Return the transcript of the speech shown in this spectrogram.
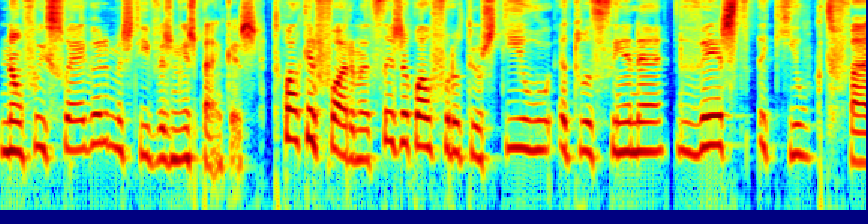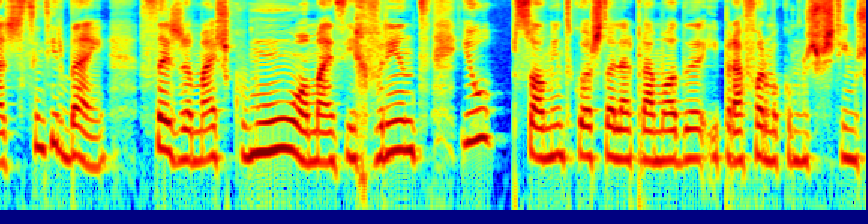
não fui swagger, mas tive as minhas pancas. De qualquer forma, seja qual for o teu estilo, a tua cena, veste aquilo que te faz sentir bem, seja mais comum ou mais irreverente. Eu pessoalmente gosto de olhar para a moda e para a forma como nos vestimos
